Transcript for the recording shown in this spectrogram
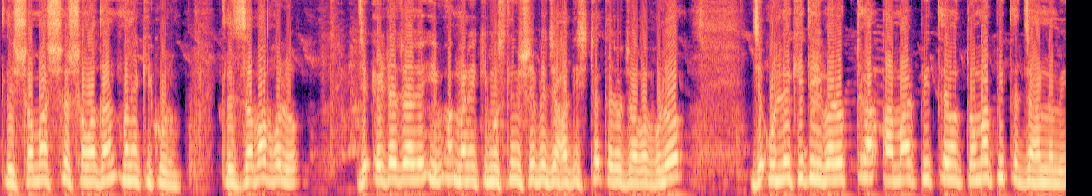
তাহলে সমস্যার সমাধান মানে কি করুন? তাহলে জবাব হলো যে এটা যা মানে কি মুসলিম শরীফের যে হাদিসটা, তার জবাব হলো যে উল্লেখিত ইবারতটা আমার পিতা এবং তোমার পিতার জাহান্নামে।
